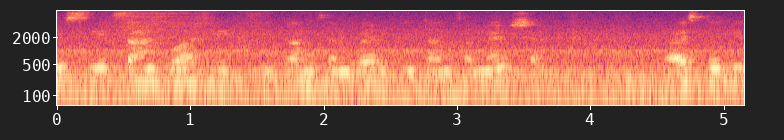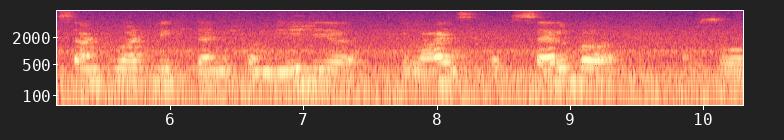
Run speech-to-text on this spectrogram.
bist nicht verantwortlich für die ganze Welt, die ganzen Menschen. Weißt du, bist verantwortlich deine Familie, vielleicht für selber und so.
